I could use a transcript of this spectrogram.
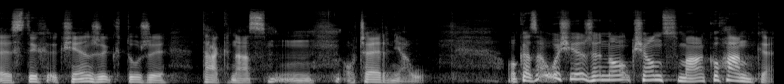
y, z tych księży, którzy tak nas mm, oczerniał. Okazało się, że no, ksiądz ma kochankę.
